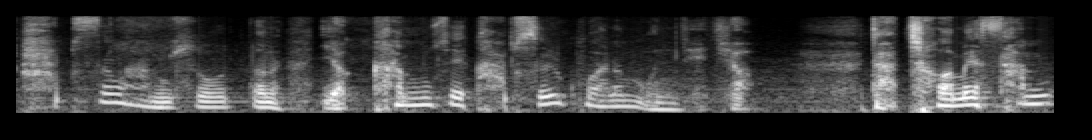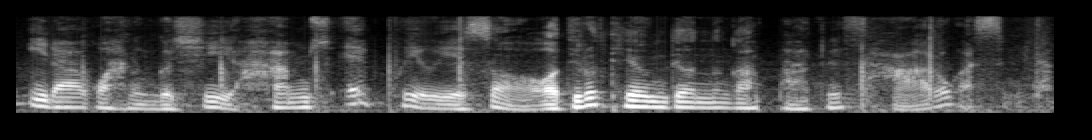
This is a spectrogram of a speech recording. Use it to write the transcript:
합성함수 또는 역함수의 값을 구하는 문제죠. 자, 처음에 3이라고 하는 것이 함수 f에 의해서 어디로 대응되었는가 봤더니 4로 갔습니다.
